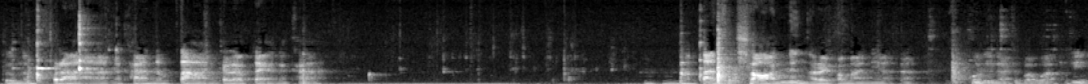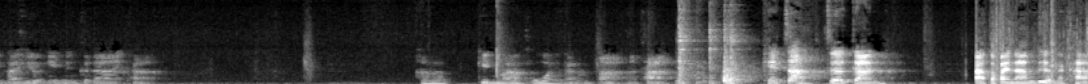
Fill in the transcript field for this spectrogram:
เติมน้ำปลานะคะ น้ำตาลก็แล้วแต่นะคะ น้ำตาลสักช้อนหนึ่งอะไรประมาณนี้ค่ะ คนอื่นอาจจะบอกว่าพี่ดินใส่เยอะนิดนึงก็ได้ค่ะอ่า กินมากอ้วนกับน้ำตาลนะคะ เคจ้ะเจอกันอะต่อไปน้ำเดือดนะคะ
